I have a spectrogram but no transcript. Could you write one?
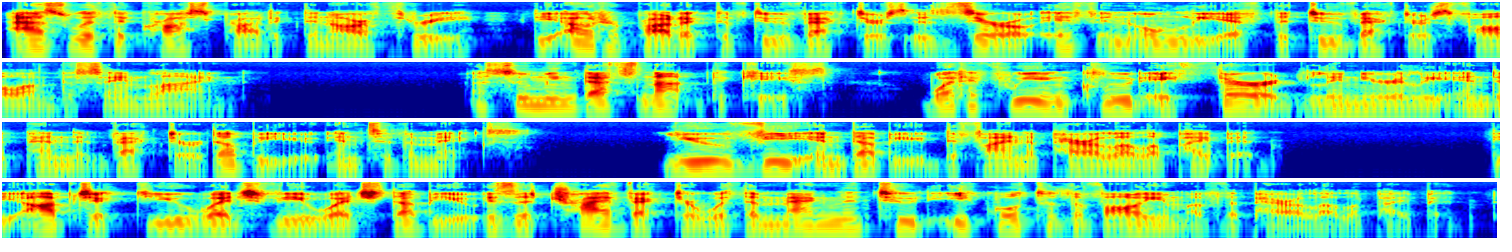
as with the cross product in R3, the outer product of two vectors is zero if and only if the two vectors fall on the same line. Assuming that's not the case, what if we include a third linearly independent vector w into the mix? U, v, and w define a parallelepiped. The object u wedge v wedge w is a trivector with a magnitude equal to the volume of the parallelepiped.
